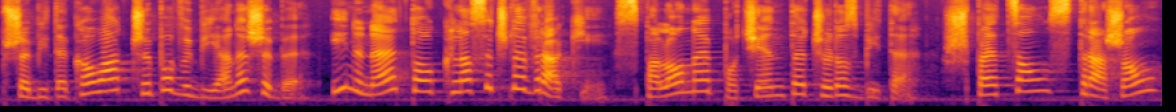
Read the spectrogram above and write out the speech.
przebite koła czy powybijane szyby. Inne to klasyczne wraki, spalone, pocięte czy rozbite. Szpecą, straszą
